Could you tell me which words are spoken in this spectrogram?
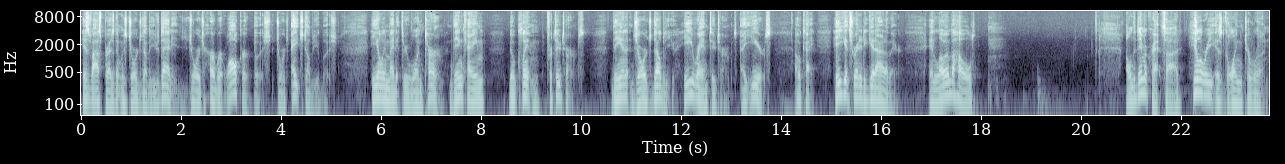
His vice president was George W.'s daddy, George Herbert Walker Bush, George H.W. Bush. He only made it through one term. Then came Bill Clinton for two terms. Then George W. He ran two terms, eight years. Okay. He gets ready to get out of there. And lo and behold, on the Democrat side, Hillary is going to run.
